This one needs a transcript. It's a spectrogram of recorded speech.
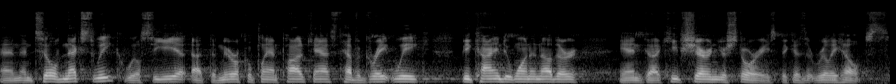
And until next week, we'll see you at the Miracle Plant podcast. Have a great week. Be kind to one another and uh, keep sharing your stories because it really helps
